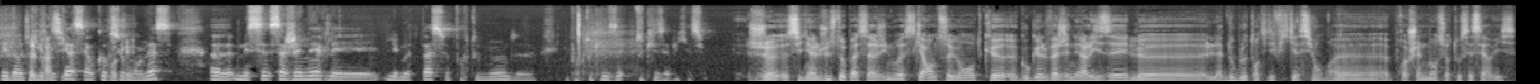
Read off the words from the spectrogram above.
et dans le pire des cas c'est encore sur mon NAS mais ça génère les, les mots de passe pour tout le monde et pour toutes les toutes les applications je signale juste au passage, il nous reste 40 secondes, que euh, Google va généraliser le, la double authentification euh, prochainement sur tous ses services.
